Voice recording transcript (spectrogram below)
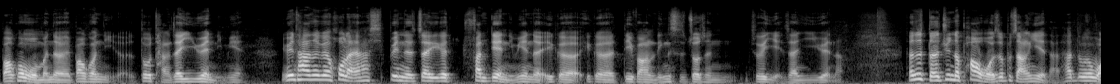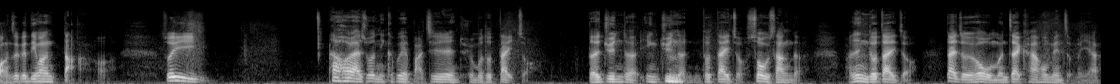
包括我们的，包括你的，都躺在医院里面。因为他那个后来他变得在一个饭店里面的一个一个地方临时做成这个野战医院了，但是德军的炮火是不长眼的，他都会往这个地方打啊，所以他后来说，你可不可以把这些人全部都带走？德军的、英军的，你都带走，受伤的，反正你都带走，带走以后我们再看后面怎么样。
